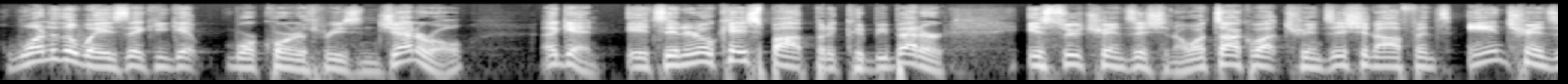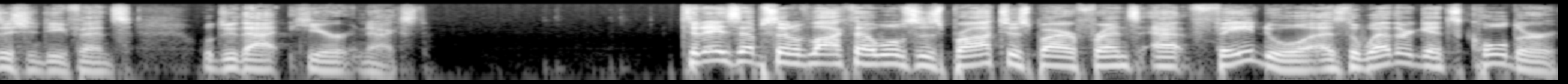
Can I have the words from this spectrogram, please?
One of the ways they can get more corner threes in general, again, it's in an okay spot, but it could be better, is through transition. I want to talk about transition offense and transition defense. We'll do that here next. Today's episode of Locked On Wolves is brought to us by our friends at FanDuel. As the weather gets colder,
